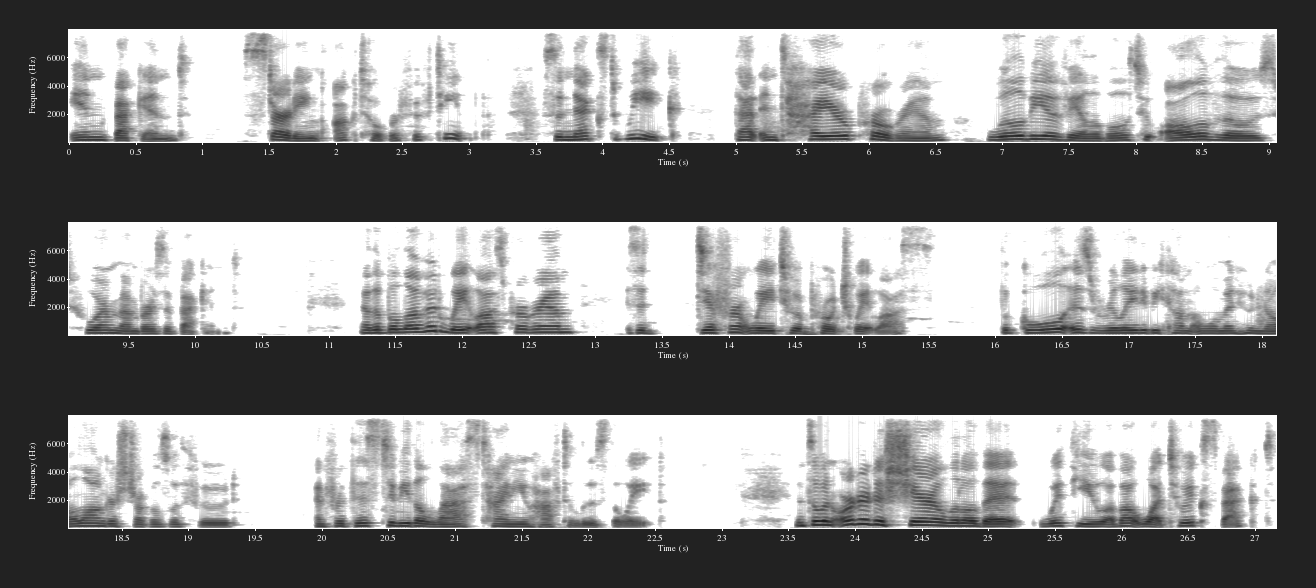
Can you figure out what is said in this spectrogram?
in Beckoned starting October 15th. So, next week, that entire program will be available to all of those who are members of Beckoned. Now, the Beloved Weight Loss Program is a different way to approach weight loss. The goal is really to become a woman who no longer struggles with food and for this to be the last time you have to lose the weight. And so, in order to share a little bit with you about what to expect,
